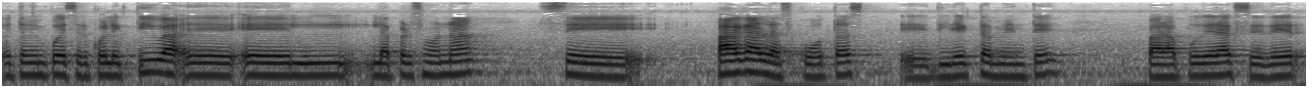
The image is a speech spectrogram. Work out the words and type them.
o también puede ser colectiva. Eh, la persona se paga las cuotas eh, directamente para poder acceder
